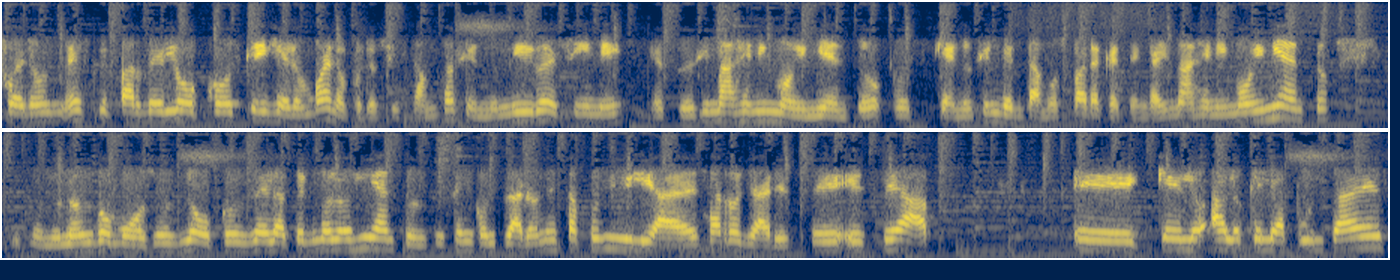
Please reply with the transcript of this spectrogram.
fueron este par de locos que dijeron, bueno, pero si estamos haciendo un libro de cine, esto es imagen y movimiento, pues ¿qué nos inventamos para que tenga imagen y movimiento? son unos gomosos locos de la tecnología, entonces encontraron esta posibilidad de desarrollar este, este app eh, que a lo que le apunta es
